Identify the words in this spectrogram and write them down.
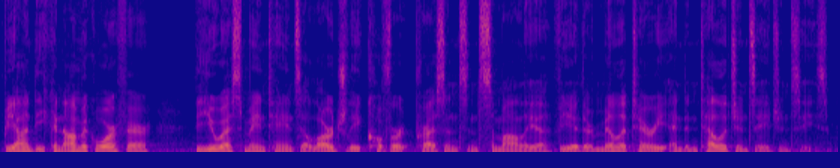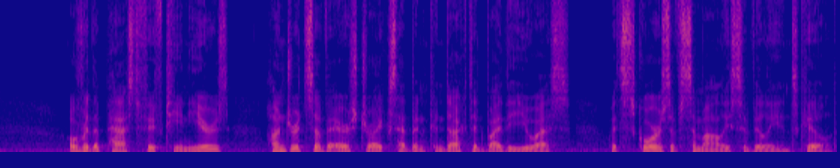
Beyond economic warfare, the U.S. maintains a largely covert presence in Somalia via their military and intelligence agencies. Over the past 15 years, hundreds of airstrikes have been conducted by the U.S., with scores of Somali civilians killed.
